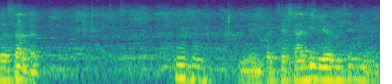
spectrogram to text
वर्षा तक। बच्चे शादी ब्याह बच्चे नहीं आए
